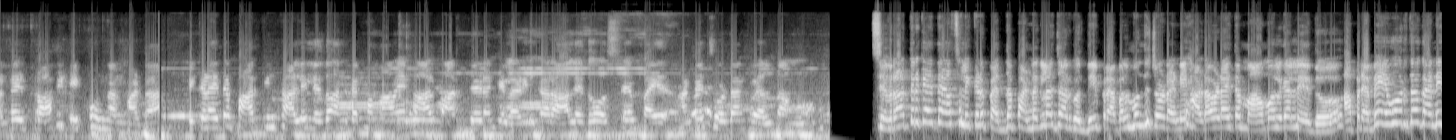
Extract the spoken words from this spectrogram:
అంటే ట్రాఫిక్ ఎక్కువ ఉందన్నమాట. ఇక్కడైతే పార్కింగ్ ఖాళీ లేదు. అందుకని మా మామయ్య కార్ పార్క్ చేయడానికి వెళ్ళాడు. ఇంకా రాలేదు. వస్తే అంటే చూడడానికి వెళ్తాము. శివరాత్రికి అయితే అసలు ఇక్కడ పెద్ద పండుగలా జరుగుద్ది. ప్రభల ముందు చూడండి. హడావుడైతే మామూలుగా లేదు. ఆ ప్రభ ఏ ఊరితో కానీ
